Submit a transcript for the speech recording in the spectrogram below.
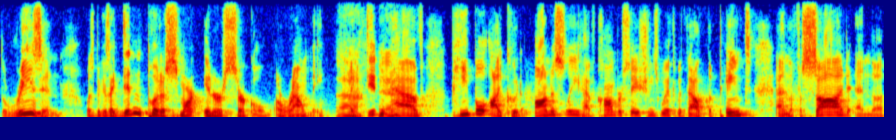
The reason was because I didn't put a smart inner circle around me. I ah, didn't yeah. have people I could honestly have conversations with without the paint and the facade and the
